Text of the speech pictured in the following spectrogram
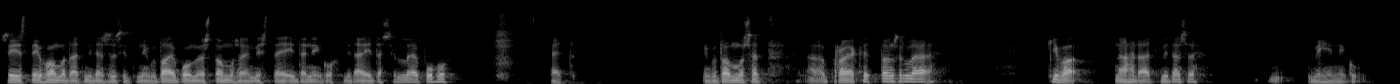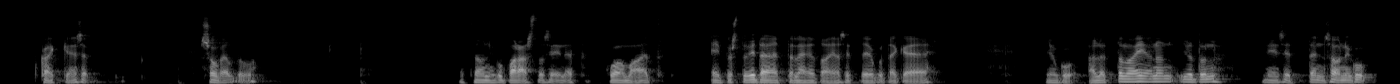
siistiä huomata, että miten se sitten niin kuin taipuu myös tuommoiseen, mistä ei itse, niin kuin, mitä itse silleen puhu. Et, niin tuommoiset projektit on silleen kiva nähdä, että miten se, mihin niin kuin kaikkeen se soveltuu. Et se on niin kuin parasta siinä, että huomaa, että ei pysty itse ajattelemaan jotain ja sitten joku tekee jonkun älyttömän hienon jutun, niin sitten se on niin kuin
